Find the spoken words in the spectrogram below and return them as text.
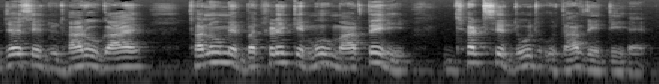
जैसे दुधारू गाय थनों में बछड़े के मुँह मारते ही झट से दूध उतार देती है।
